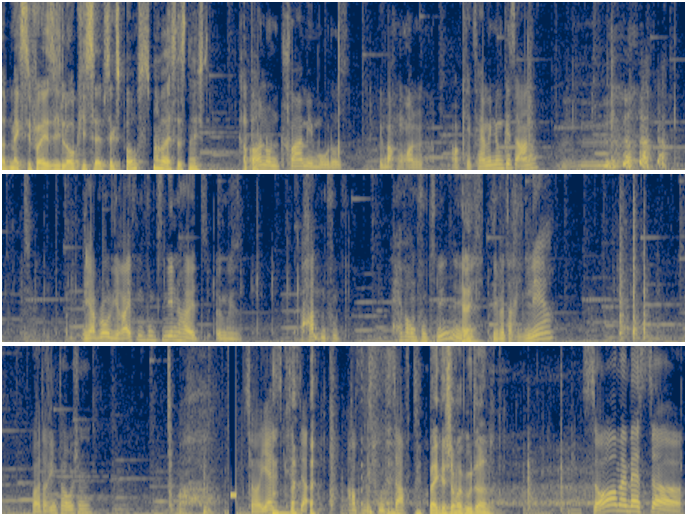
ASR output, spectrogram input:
Hat Maxify sich low-key selbst exposed? Man weiß es nicht. Kappa. On- und Try-Me-Modus. Wir machen On. Okay, Fernbedienung ist an. Ja, Bro, die Reifen funktionieren halt irgendwie. Hatten fun Hä, warum funktionieren die Hä? nicht? Sind die Batterien leer? Batterien tauschen. Oh. So, jetzt kriegt er hoffentlich gut Saft. Fängt ja schon mal gut an. So, mein Bester.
